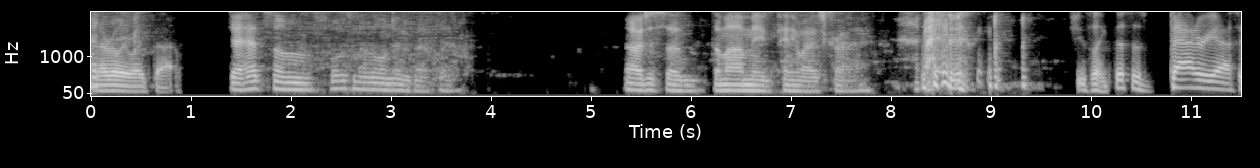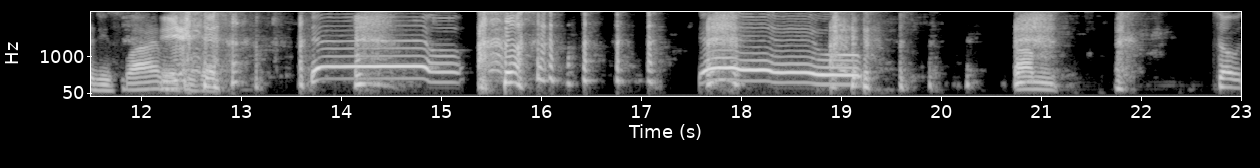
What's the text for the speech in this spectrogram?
and I really like that. Yeah, I had some. What was my little note about that? Oh, I just said the mom made Pennywise cry. She's like, "This is battery acid, you slime." And Yeah. like, "Yeah-oh, yeah-oh." um, so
